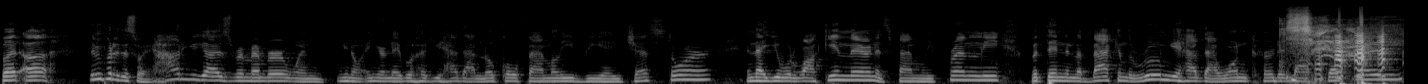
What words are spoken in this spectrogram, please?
but uh let me put it this way. How do you guys remember when, you know, in your neighborhood you had that local family VHS store and that you would walk in there and it's family friendly, but then in the back in the room you had that one curtained off section.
